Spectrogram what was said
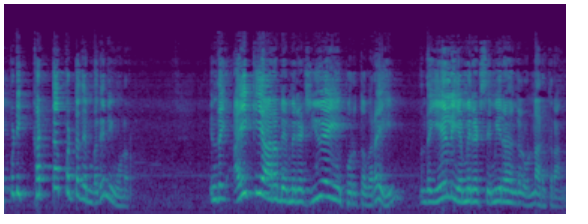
எப்படி கட்டப்பட்டது என்பதை நீங்கள் உணரும் இந்த ஐக்கிய அரபு எமிரேட்ஸ் யுஏஐ பொறுத்தவரை இந்த ஏழு எமிரேட்ஸ் எமீரகங்கள் ஒன்றா இருக்கிறாங்க.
